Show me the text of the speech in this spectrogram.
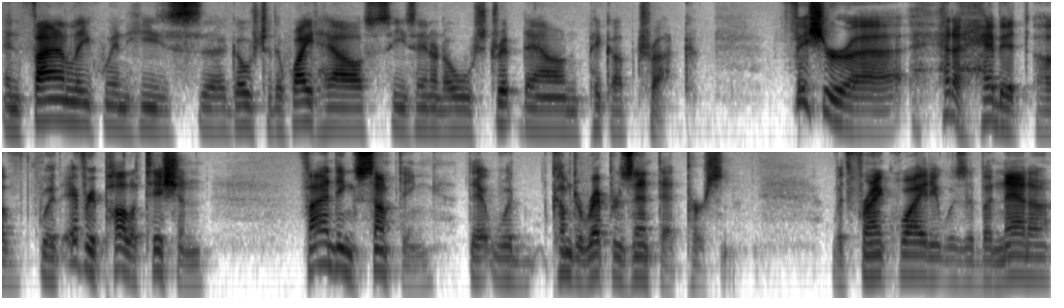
And finally, when he uh, goes to the White House, he's in an old stripped down pickup truck. Fisher uh, had a habit of, with every politician, finding something that would come to represent that person. With Frank White, it was a banana.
